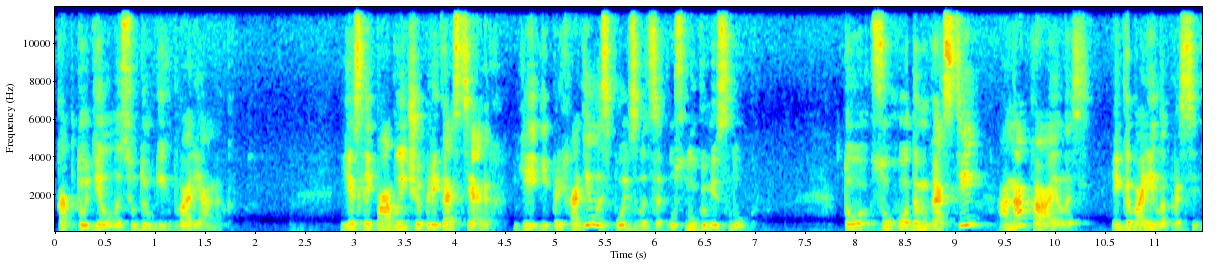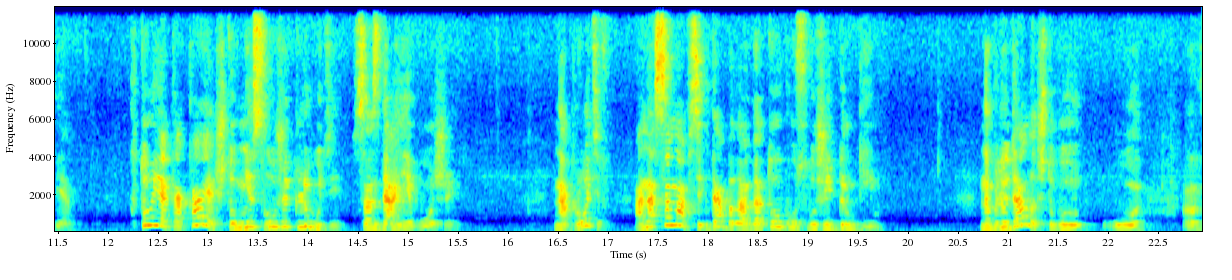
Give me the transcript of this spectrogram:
как то делалось у других дворянок. Если по обычаю при гостях ей и приходилось пользоваться услугами слуг, то с уходом гостей она каялась и говорила про себя – кто я такая, что мне служат люди, создание Божие? Напротив, она сама всегда была готова услужить другим. Наблюдала, чтобы у э,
